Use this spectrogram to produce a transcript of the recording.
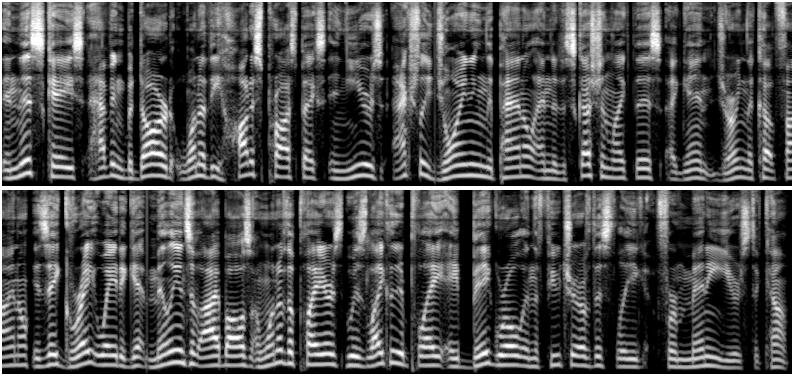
In this case, having Bedard, one of the hottest prospects in years, actually joining the panel and the discussion like this again during the Cup final is a great way to get millions of eyeballs on one of the players who is likely to play a big role in the future of this league for many years to come.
